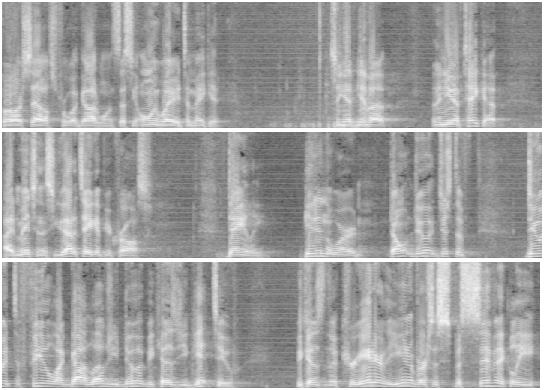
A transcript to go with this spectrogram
for ourselves for what God wants. That's the only way to make it. So you have give up, and then you have take up. I had mentioned this. You got to take up your cross daily. Get in the Word. Don't do it just to do it to feel like God loves you. Do it because you get to. Because the Creator of the universe has specifically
